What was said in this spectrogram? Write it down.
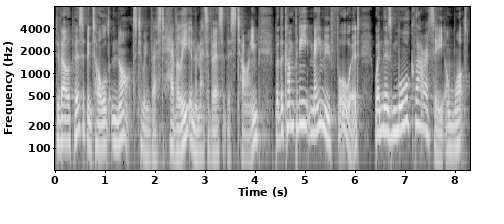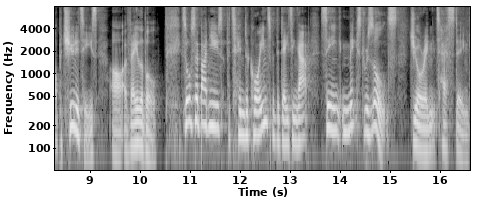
Developers have been told not to invest heavily in the metaverse at this time, but the company may move forward when there's more clarity on what opportunities are available. It's also bad news for Tinder coins, with the dating app seeing mixed results during testing.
